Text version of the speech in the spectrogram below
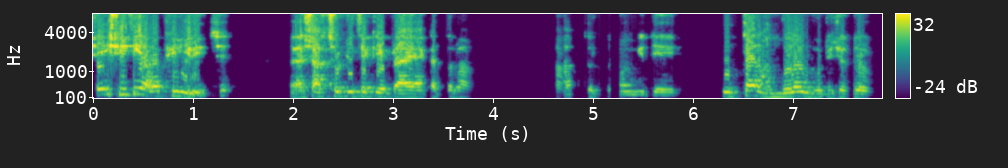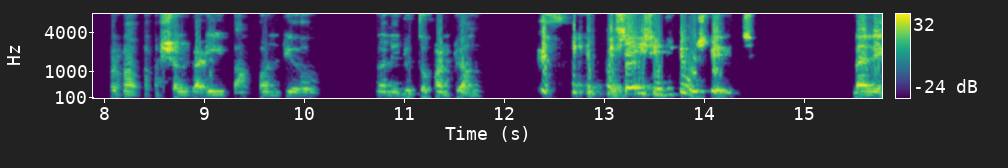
সেই স্মৃতি আবার ফিরিয়ে দিচ্ছে। সাতষট্টি থেকে প্রায় একাত্তর, বাহাত্তর সঙ্গে যে উত্তাল আন্দোলন ঘটেছিল নকশাল বাড়ি মানে যুক্তফ্রন্টীয় আন্দোলন। সেই স্মৃতিকে উস্কে দিচ্ছে। মানে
